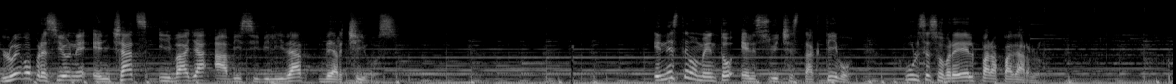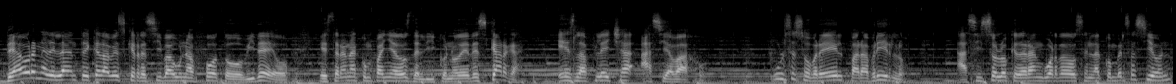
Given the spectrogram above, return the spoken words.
Luego presione en Chats y vaya a Visibilidad de archivos. En este momento el switch está activo. Pulse sobre él para apagarlo. De ahora en adelante, cada vez que reciba una foto o video, estarán acompañados del icono de descarga. Es la flecha hacia abajo. Pulse sobre él para abrirlo. Así solo quedarán guardados en la conversación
